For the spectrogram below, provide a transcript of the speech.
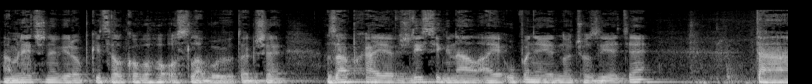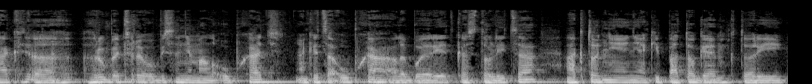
a mliečne výrobky celkovo ho oslabujú. Takže zápcha je vždy signál a je úplne jedno, čo zjete tak e, hrubé črevo by sa nemalo upchať a keď sa upchá alebo je riedka stolica, ak to nie je nejaký patogén, ktorý,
